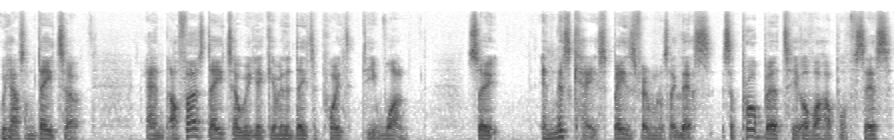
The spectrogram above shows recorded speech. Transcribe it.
we have some data, and our first data, we get given the data point D1. So in this case, Bayes' theorem looks like this. It's a probability of our hypothesis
